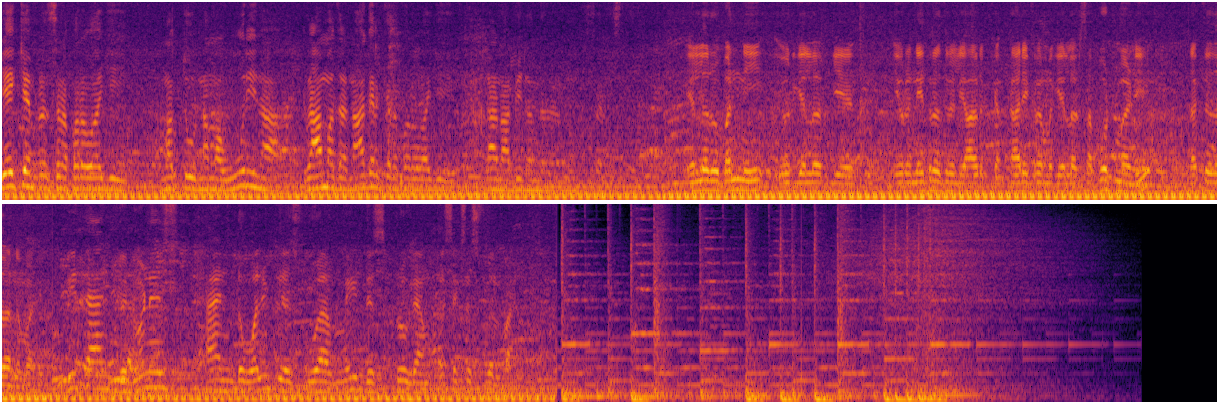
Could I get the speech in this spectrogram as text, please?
ಕೆ ಕೆ ಪ್ರೆಸ್ನ ಪರವಾಗಿ ಮತ್ತು ನಮ್ಮ ಊರಿನ ಗ್ರಾಮದ ನಾಗರಿಕರ ಪರವಾಗಿ ನಾನು ಅಭಿನಂದನೆಯನ್ನು ಸಲ್ಲಿಸ್ತೇನೆ. ಎಲ್ಲರೂ ಬನ್ನಿ, ಇವ್ರಿಗೆಲ್ಲರಿಗೆ, ಇವರ ನೇತೃತ್ವದಲ್ಲಿ ಯಾರ ಕಾರ್ಯಕ್ರಮಕ್ಕೆ ಎಲ್ಲರೂ ಸಪೋರ್ಟ್ ಮಾಡಿ, ರಕ್ತದಾನ ಮಾಡಿ. We thank the donors and the volunteers who have made this programme successful bye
